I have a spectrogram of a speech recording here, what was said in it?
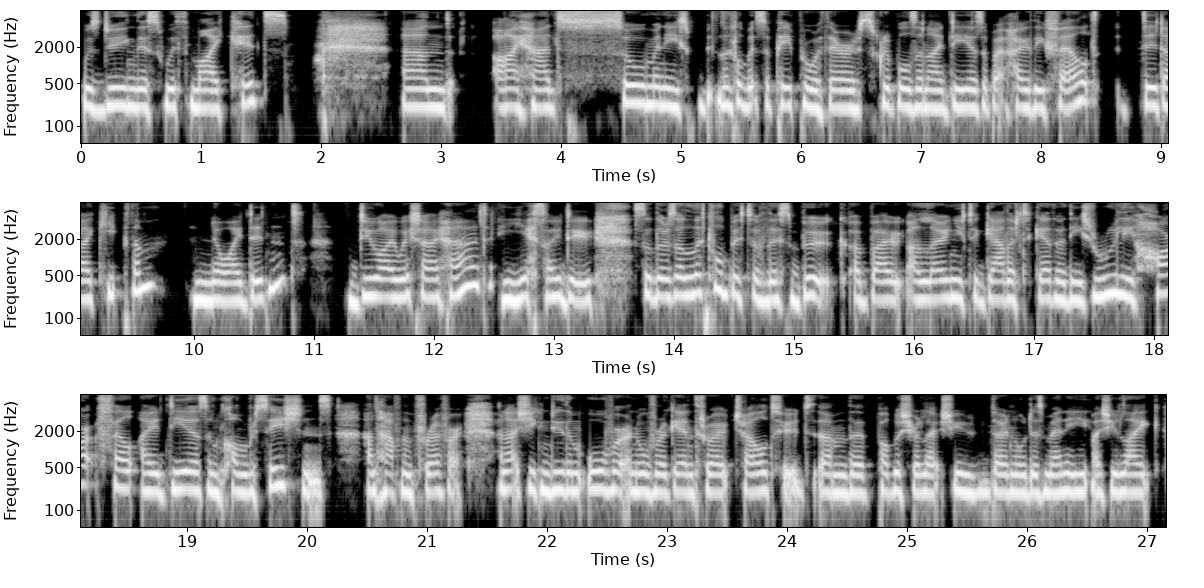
was doing this with my kids. And I had so many little bits of paper with their scribbles and ideas about how they felt. Did I keep them? No, I didn't. Do I wish I had? Yes, I do. So there's a little bit of this book about allowing you to gather together these really heartfelt ideas and conversations and have them forever. And actually, you can do them over and over again throughout childhood. Um, the publisher lets you download as many as you like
